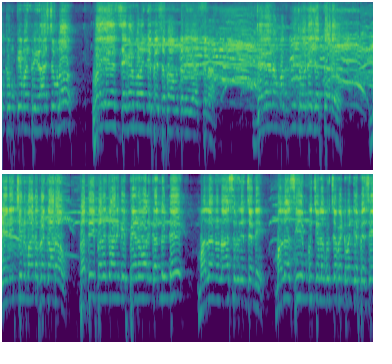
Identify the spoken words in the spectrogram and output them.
ఒక ముఖ్యమంత్రి రాష్ట్రంలో వైఎస్ జగన్మోహన్ అని చెప్పి సభాము చేస్తున్నా జగన్ నుంచి ఒకటే చెప్తాడు. నేను ఇచ్చిన మాట ప్రకారం ప్రతి పథకానికి పేదవారికి అందుంటే మళ్ళా నన్ను ఆశీర్వదించండి. మళ్ళా సీఎం కుర్చీలో కూర్చోబెట్టమని చెప్పేసి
